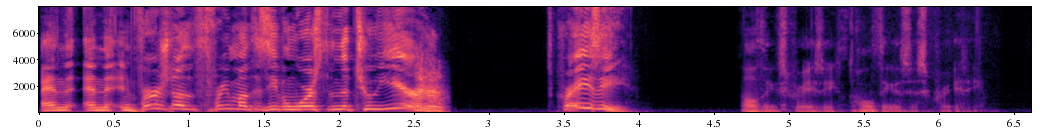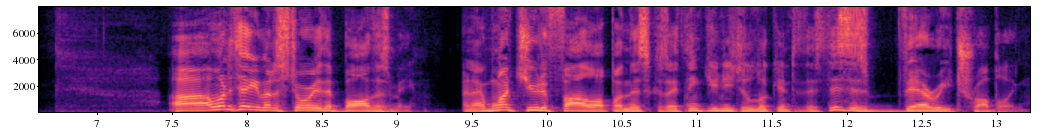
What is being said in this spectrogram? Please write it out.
And and the inversion of the three month is even worse than the two year. It's crazy. The whole thing's crazy. The whole thing is just crazy. Uh, I want to tell you about a story that bothers me. And I want you to follow up on this because I think you need to look into this. This is very troubling.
